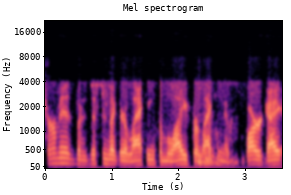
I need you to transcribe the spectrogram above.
term is, but it just seems like they're lacking some life or lacking a spark. I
